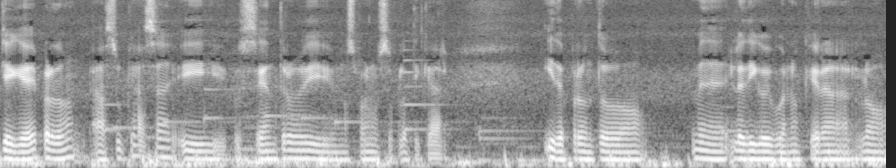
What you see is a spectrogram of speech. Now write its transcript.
llegué, perdón, a su casa y pues entro y nos ponemos a platicar. Y de pronto me, le digo, y bueno, ¿qué era lo,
